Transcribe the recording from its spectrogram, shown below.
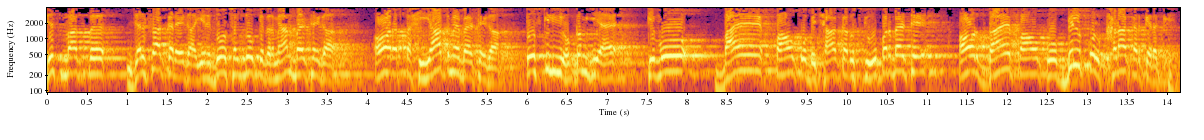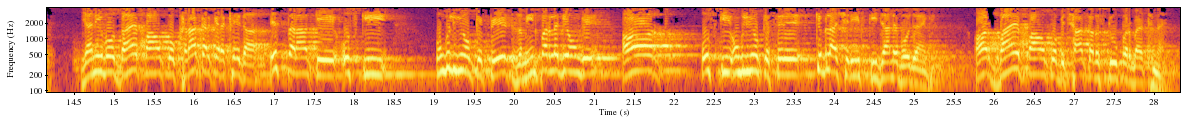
جس وقت جلسہ کرے گا یعنی دو سجدوں کے درمیان بیٹھے گا اور تحیات میں بیٹھے گا، تو اس کے لیے حکم یہ ہے کہ وہ بائیں پاؤں کو بچھا کر اس کے اوپر بیٹھے اور دائیں پاؤں کو بالکل کھڑا کر کے رکھے۔ یعنی وہ دائیں پاؤں کو کھڑا کر کے رکھے گا، اس طرح کہ اس کی انگلیوں کے پیٹ زمین پر لگے ہوں گے اور اس کی انگلیوں کے سرے قبلہ شریف کی جانب ہو جائیں گے اور بائیں پاؤں کو بچھا کر اس کے اوپر بیٹھنا ہے۔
